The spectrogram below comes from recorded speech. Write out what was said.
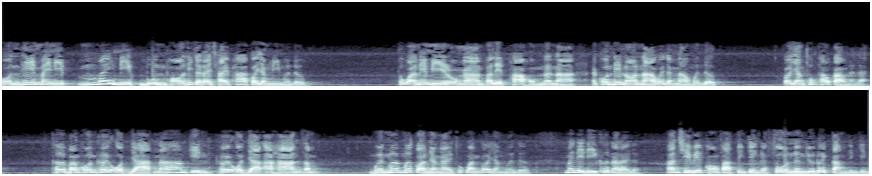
คนที่ไม่มีไม่มีบุญพอที่จะได้ใช้ผ้าก็ยังมีเหมือนเดิม ทุกวันนี้มีโรงงานผลิตผ้าห่มหนาหนาคนที่นอนหนาวก็ยังหนาวเหมือนเดิม ก็ยังทุกข์เท่าเก่านั่นแหละ เคยบางคนเคยอดอยากน้ำกิน เคยอดอยากอาหารเหมือนเมื่อเมื่อก่อนยังไง ทุกวันก็ยังเหมือนเดิม ไม่ได้ดีขึ้นอะไรเลย อันชีวิตของสัตว์จริงๆเนี่ยส่วนหนึ่งอยู่ด้วยกรรมจริง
